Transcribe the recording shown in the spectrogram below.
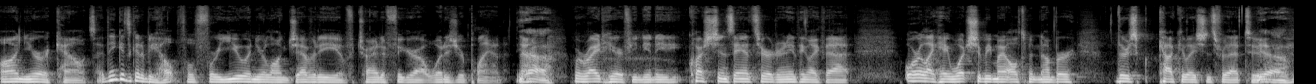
on your accounts. I think it's going to be helpful for you and your longevity of trying to figure out what is your plan. Now, Yeah. We're right here if you need any questions answered or anything like that. Or like, hey, what should be my ultimate number? There's calculations for that too. Yeah,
